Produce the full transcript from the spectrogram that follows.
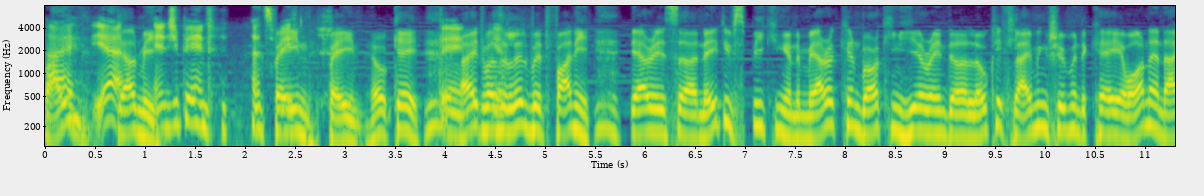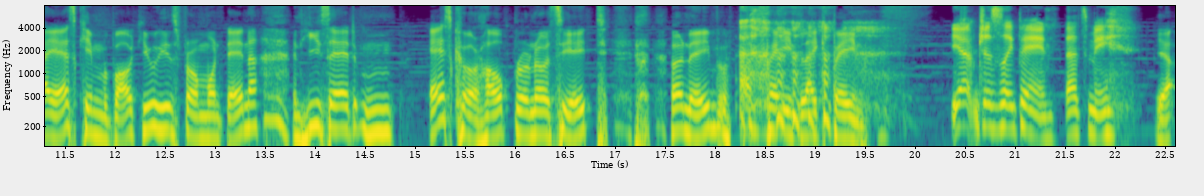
Payne. Hi. Yeah, tell me. Angie Payne. That's Payne, me. Payne. Okay, Payne, Uh, it was yeah. a little bit funny. There is a native speaking an American working here in the local climbing gym in the K1, and I asked him about you. He's from Montana, and he said. Mm, Ask her how pronunciate her name, pain, like pain. Yep, just like pain. That's me. Yeah.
